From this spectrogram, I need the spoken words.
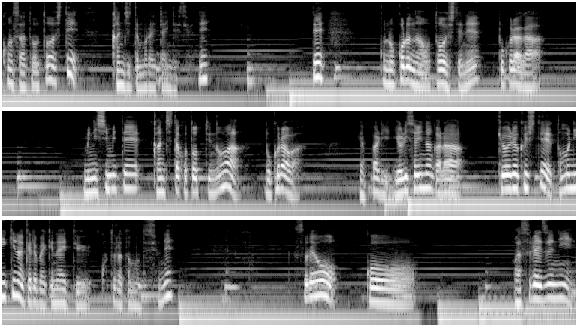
コンサートを通して感じてもらいたいんですよね。でこのコロナを通してね僕らが身に染みて感じたことっていうのは僕らはやっぱり寄り添いながら協力して共に生きなければいけないということだと思うんですよね。それをこう忘れずに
